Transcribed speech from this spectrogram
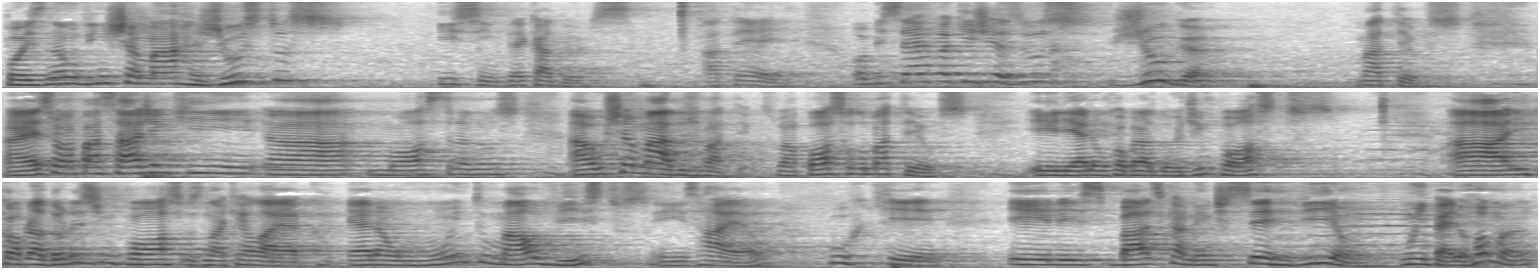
pois não vim chamar justos, e sim pecadores. Até aí. Observa que Jesus julga Mateus. Ah, essa é uma passagem que ah, mostra-nos ah, o chamado de Mateus, o apóstolo Mateus. Ele era um cobrador de impostos, ah, e cobradores de impostos naquela época eram muito mal vistos em Israel, porque eles basicamente serviam o Império Romano,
